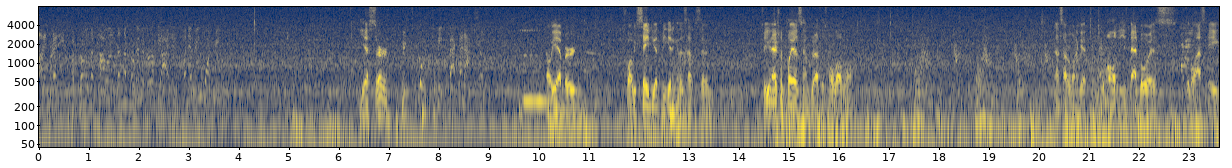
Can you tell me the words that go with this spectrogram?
I'm ready to patrol the towers and the perimeter of the island whenever you want me. Yes, sir. It's good to be back in action. Oh yeah, Byrd. That's why we saved you at the beginning of this episode. So you can actually play as him throughout this whole level. And that's how we're gonna get all of these bad boys for the last egg.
